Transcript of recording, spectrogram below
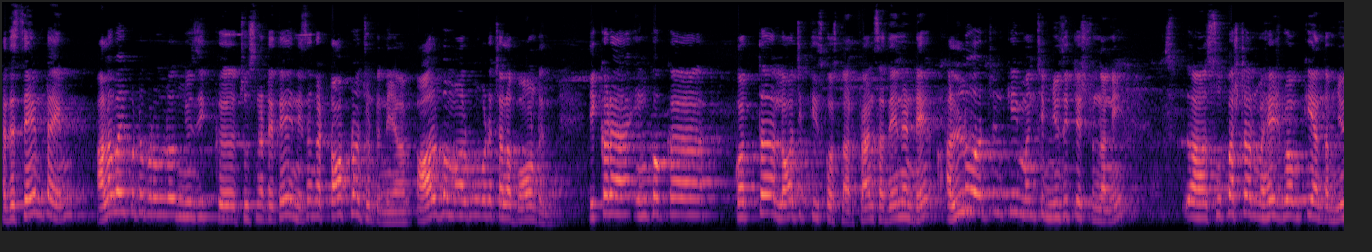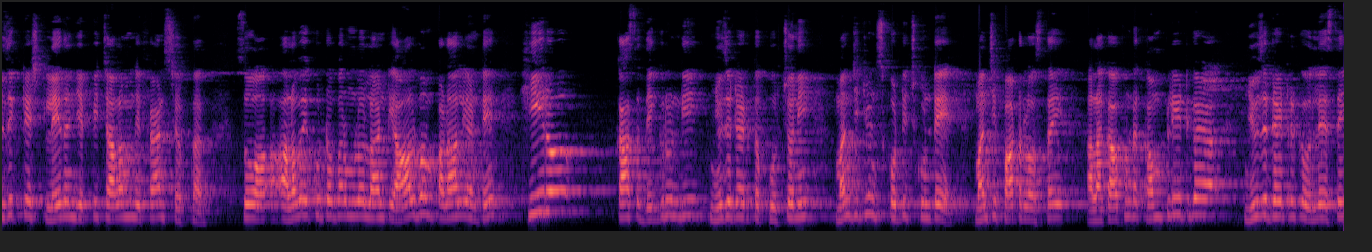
అట్ ద సేమ్ టైం అలవై కుటుంబంలో మ్యూజిక్ చూసినట్టయితే నిజంగా టాప్ నాచ్ ఉంటుంది. ఆల్బమ్ ఆల్బమ్ కూడా చాలా బాగుంటుంది. ఇక్కడ ఇంకొక కొత్త లాజిక్ తీసుకొస్తున్నారు ఫ్యాన్స్ అదేంటంటే అల్లు అర్జున్కి మంచి మ్యూజిక్ టేస్ట్ ఉందని సూపర్ స్టార్ మహేష్ బాబుకి అంత మ్యూజిక్ టేస్ట్ లేదని చెప్పి చాలామంది ఫ్యాన్స్ చెప్తున్నారు సో అలవై కుటుంబంలో లాంటి ఆల్బమ్ పడాలి అంటే హీరో కాస్త దగ్గరుండి మ్యూజిక్ డైరెక్టర్తో కూర్చొని మంచి ట్యూన్స్ కొట్టించుకుంటే మంచి పాటలు వస్తాయి. అలా కాకుండా కంప్లీట్గా మ్యూజిక్ డైరెక్టర్కి వదిలేస్తే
